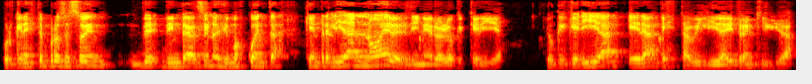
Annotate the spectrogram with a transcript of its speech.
porque en este proceso de, de indagación nos dimos cuenta que en realidad no era el dinero lo que quería. Lo que quería era estabilidad y tranquilidad.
